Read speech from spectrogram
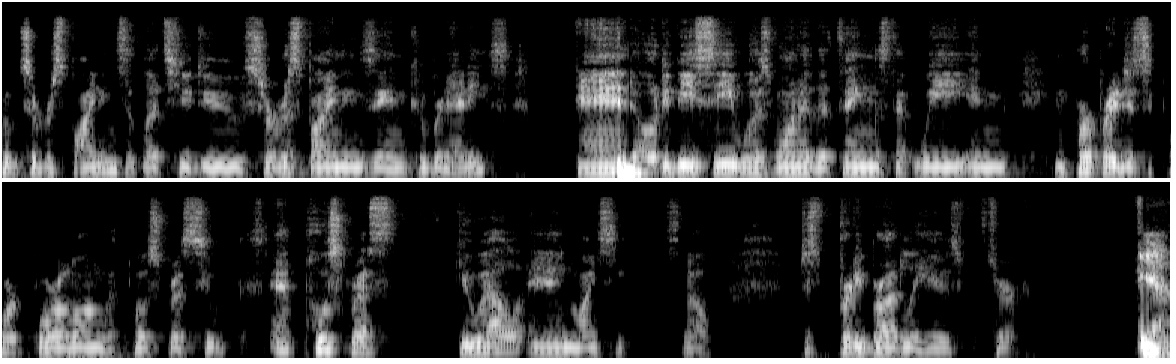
Kube Service Bindings that lets you do service bindings in Kubernetes. And mm-hmm. ODBC was one of the things that we in, incorporated support for along with PostgreSQL, eh, PostgreSQL and MySQL. So just pretty broadly used for sure. Yeah,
